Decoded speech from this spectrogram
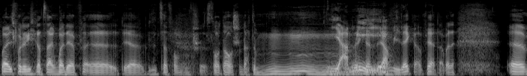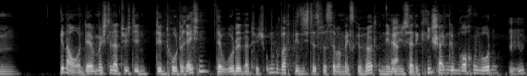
Weil ich wollte eigentlich gerade sagen, weil der, äh, der Besitzer vom Slaughterhouse schon dachte, mm, Yummy. lecker, yummy, lecker Pferd, aber ähm, genau, und der möchte natürlich den, den Tod rächen. Der wurde natürlich umgebracht, wie sich das für Sam Max gehört, indem Ja. nämlich seine Kniescheiben gebrochen wurden. Mhm.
